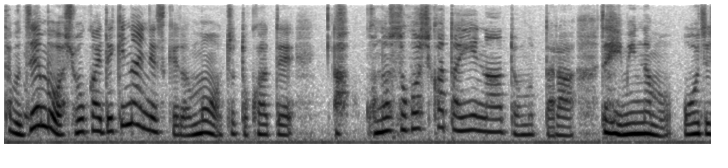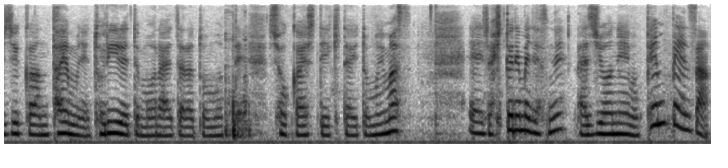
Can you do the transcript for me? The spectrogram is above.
多分全部は紹介できないんですけどもちょっとこうやってあこの過ごし方いいなと思ったら是非みんなもおうち時間タイムに取り入れてもらえたらと思って紹介していきたいと思います。えー、じゃあ1人目ですねラジオネームペンペンさん。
